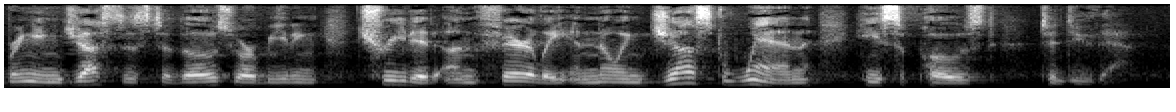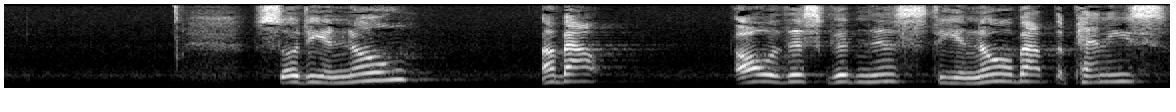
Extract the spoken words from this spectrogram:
bringing justice to those who are being treated unfairly and knowing just when he's supposed to do that. So do you know about all of this goodness? Do you know about the pennies?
